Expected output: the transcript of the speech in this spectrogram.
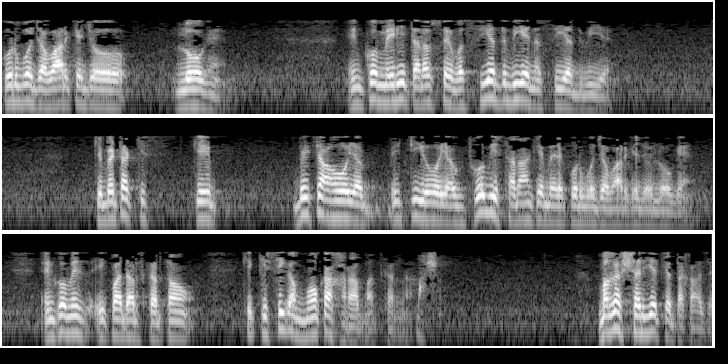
قرب و جوار کے جو لوگ ہیں، ان کو میری طرف سے وسیعت بھی ہے، نصیحت بھی ہے کہ بیٹا، کس کے بیٹا ہو یا بیٹی ہو یا جو بھی اس طرح کے میرے قرب و جوار کے جو لوگ ہیں ان کو میں ایک بات عرض کرتا ہوں کہ کسی کا موقع خراب مت کرنا۔ مگر شریعت کے تقاضے۔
